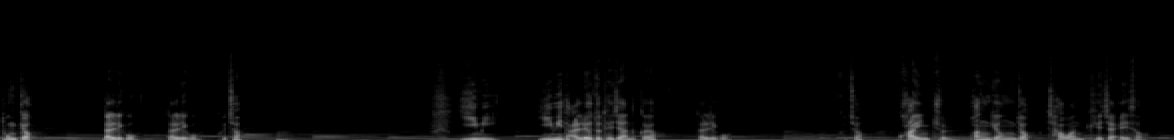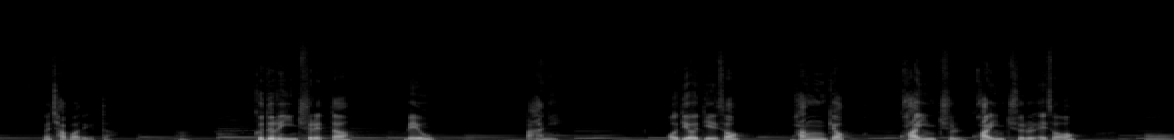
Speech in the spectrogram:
동격 날리고 날리고 그쵸? 어. 이미 이미 날려도 되지 않을까요? 날리고 그쵸? 과인출 환경적 자원 계좌에서 이건 잡아야 되겠다. 어. 그들은 인출했다 매우 많이 어디 어디에서 환경 과인출 과인출을 해서 어,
